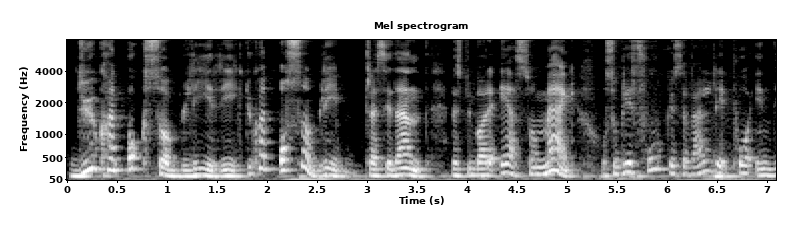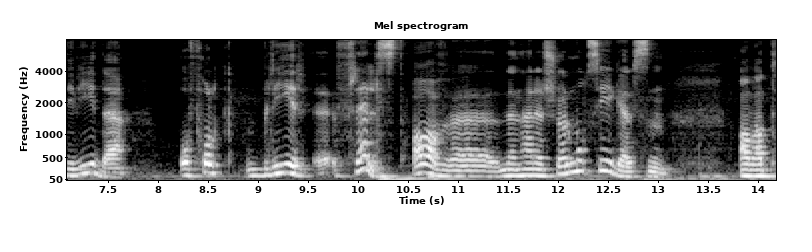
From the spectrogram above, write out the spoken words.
Du kan også bli rik. Du kan også bli president hvis du bare er som meg. Og så blir fokuset veldig på individet, og folk blir eh, frelst av denne den sjølmotsigelsen av at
